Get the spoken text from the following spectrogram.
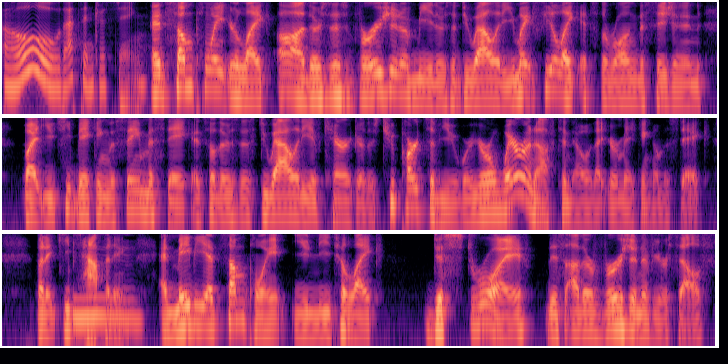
Oh, that's interesting. At some point, you're like, oh, there's this version of me, there's a duality. You might feel like it's the wrong decision, but you keep making the same mistake. And so there's this duality of character. There's two parts of you where you're aware enough to know that you're making a mistake, but it keeps mm. happening. And maybe at some point, you need to like destroy this other version of yourself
